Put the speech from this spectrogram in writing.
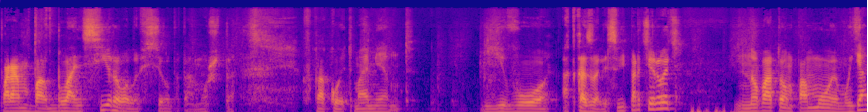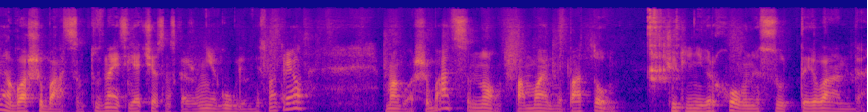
прям балансировало все, потому что в какой-то момент его отказались репортировать, но потом, по-моему, я могу ошибаться. Тут, знаете, я честно скажу, не гуглил, не смотрел, могу ошибаться, но, по-моему, потом чуть ли не Верховный суд Таиланда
